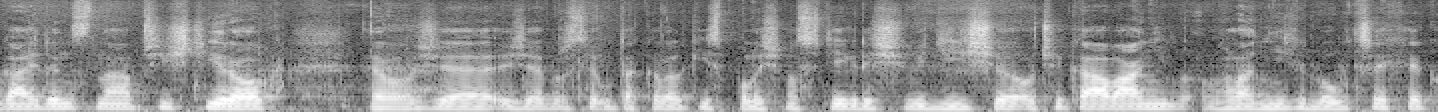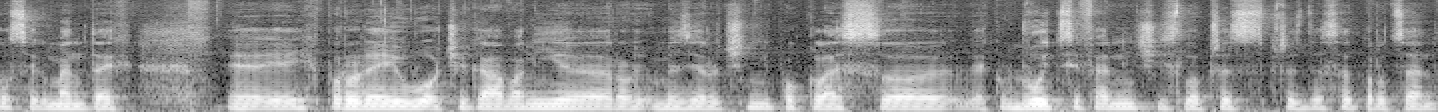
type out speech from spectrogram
guidance na příští rok, jo, že, že prostě u takové velké společnosti, když vidíš očekávání v hlavních dvou, třech jako segmentech jejich prodejů, očekávaný meziroční pokles, eh, jako dvojciferný číslo přes, přes 10%,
